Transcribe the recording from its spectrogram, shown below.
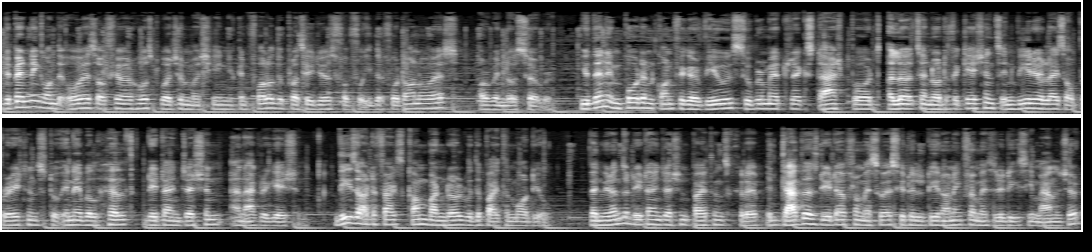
Depending on the OS of your host virtual machine, you can follow the procedures for either Photon OS or Windows Server. You then import and configure views, supermetrics, dashboards, alerts, and notifications in vRealize operations to enable health, data ingestion, and aggregation. These artifacts come bundled with the Python module. When we run the data ingestion Python script, it gathers data from SOS utility running from SDDC Manager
